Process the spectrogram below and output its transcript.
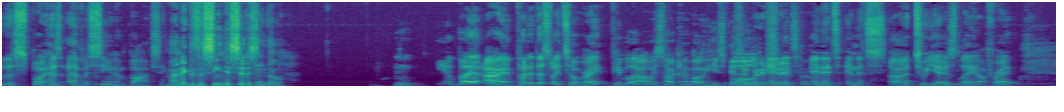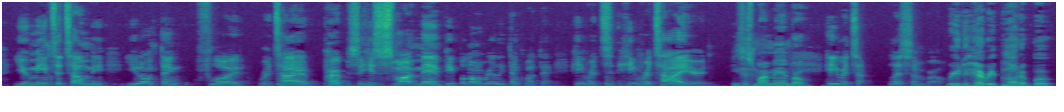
the sport has ever seen in boxing. My nigga's a senior citizen though. But all right, put it this way too, right? People are always talking about he's, He's old and shape, it's and it's and it's uh, two years layoff, right? You mean to tell me you don't think Floyd retired purposely? He's a smart man. People don't really think about that. He ret- he retired. He's a smart man, bro. He retired. Listen, bro. Read a Harry Potter book.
